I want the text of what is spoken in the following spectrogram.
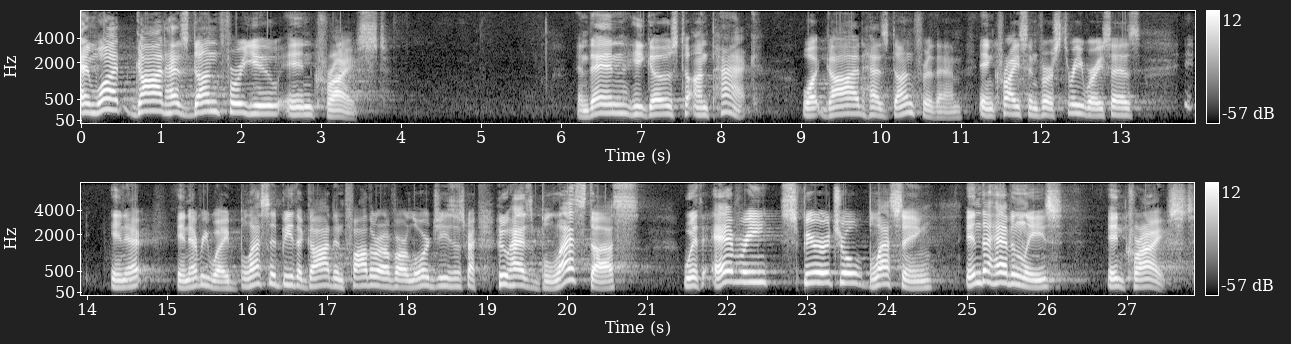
and what God has done for you in Christ. And then he goes to unpack what God has done for them in Christ in verse 3, where he says, in, in every way, blessed be the God and Father of our Lord Jesus Christ, who has blessed us with every spiritual blessing in the heavenlies in Christ.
